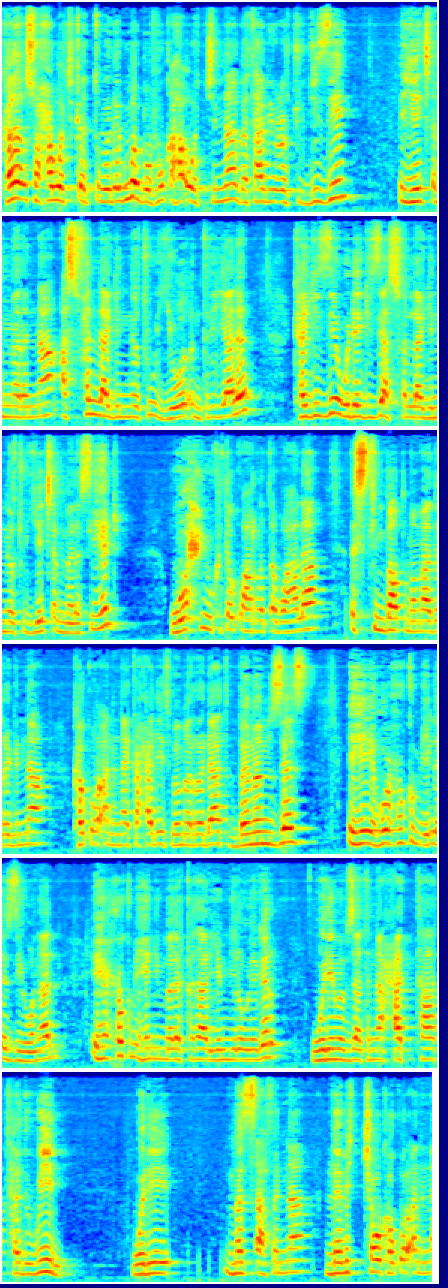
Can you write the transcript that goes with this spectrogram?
ከሶሓቦች ቀጥሎ ደግሞ በፉቃሃዎችና በታቢዖቹ ጊዜ እየጨመረና አስፈላጊነቱ እንትን እያለ ከጊዜ ወደ ጊዜ አስፈላጊነቱ እየጨመረ ሲሄድ ወሕዩ ከተቋረጠ በኋላ እስቲንባጥ በማድረግና ከቁርአንና ከሐዲት በመረዳት በመምዘዝ ይሄ ሁክም ለዚህ ይሆናል ይሄ ሁክም ይሄን ይመለከታል የሚለው ነገር ወደ መብዛትና حتى تدوين ወደ መጻፍና ለብቻው ከቁርአንና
